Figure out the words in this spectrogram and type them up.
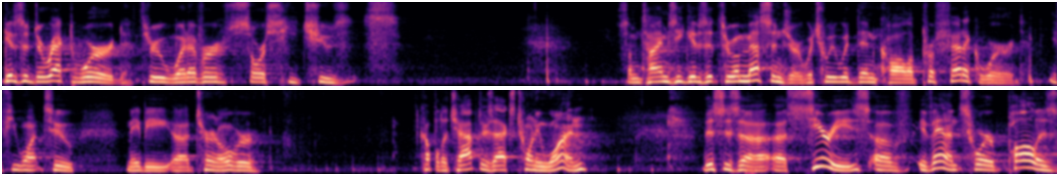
gives a direct word through whatever source he chooses. Sometimes he gives it through a messenger, which we would then call a prophetic word. If you want to maybe uh, turn over a couple of chapters, Acts 21. This is a, a, series of events where Paul is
